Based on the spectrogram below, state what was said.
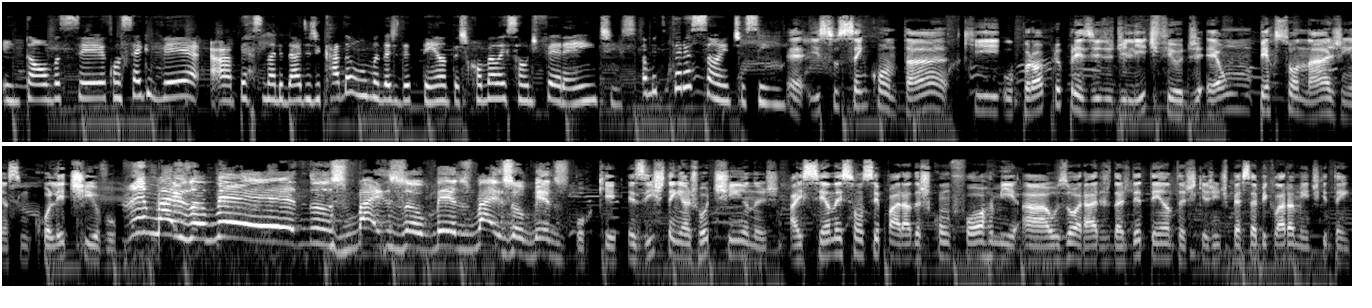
Então você consegue ver a personalidade de cada uma das detentas, como elas são diferentes. É muito interessante. Interessante, assim. É, isso sem contar que o próprio presídio de Litchfield é um personagem, assim, coletivo. Mais ou menos, mais ou menos, mais ou menos. Porque existem as rotinas, as cenas são separadas conforme ah, os horários das detentas, que a gente percebe claramente que tem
